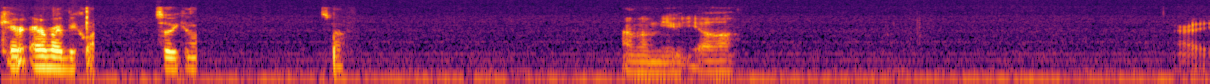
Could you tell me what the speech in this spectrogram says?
Care, everybody be quiet, so we can. Stuff. I'm a mute, y'all. Alright.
